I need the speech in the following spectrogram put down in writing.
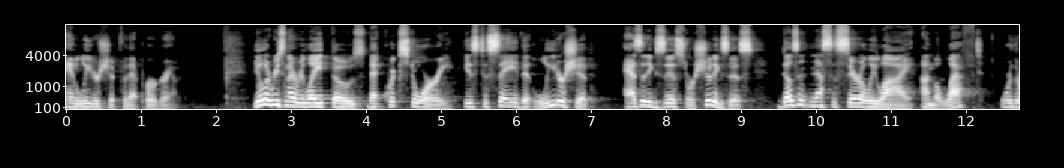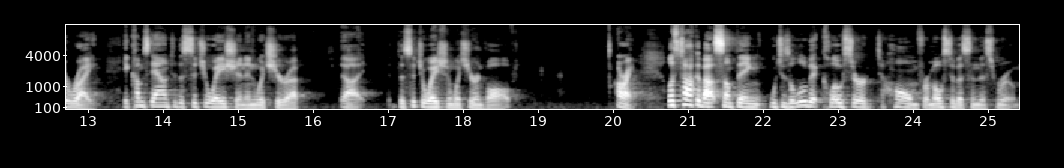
and leadership for that program. The only reason I relate those, that quick story is to say that leadership as it exists or should exist doesn't necessarily lie on the left or the right. It comes down to the situation in which you're, uh, uh, the situation in which you're involved. All right, let's talk about something which is a little bit closer to home for most of us in this room.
